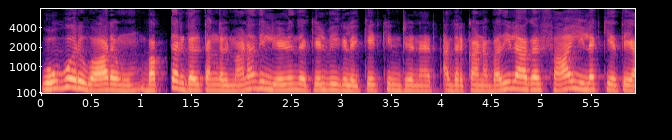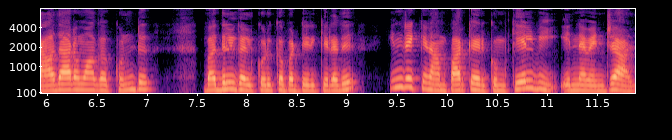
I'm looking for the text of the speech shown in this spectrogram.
ஒவ்வொரு வாரமும் பக்தர்கள் தங்கள் மனதில் எழுந்த கேள்விகளை கேட்கின்றனர். அதற்கான பதிலாக சாய் இலக்கியத்தை ஆதாரமாக கொண்டு பதில்கள் கொடுக்கப்பட்டிருக்கிறது. இன்றைக்கு நாம் பார்க்க இருக்கும் கேள்வி என்னவென்றால்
